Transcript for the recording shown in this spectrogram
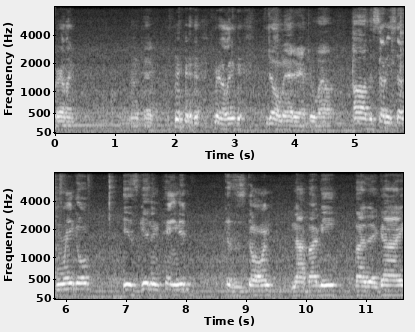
really, okay, really, don't matter after a while. Uh, the 77 Rango is getting painted because it's gone, not by me, by the guy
